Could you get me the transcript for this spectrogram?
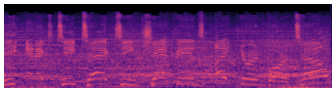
the NXT Tag Team Champions, Aichner and Barthel.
